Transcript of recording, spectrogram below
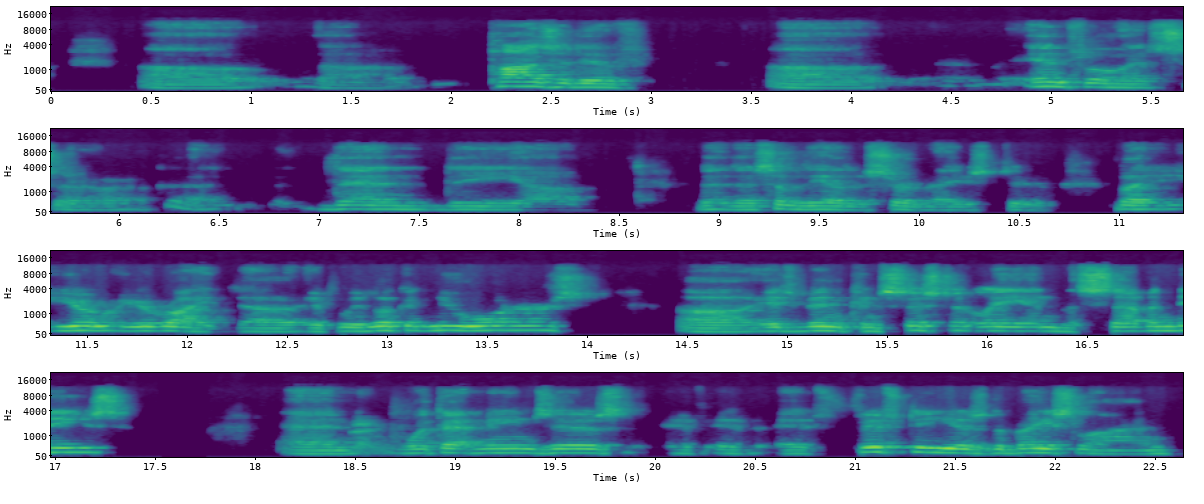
Uh, uh, positive uh, influence uh, than the, than some of the other surveys do. But you're, you're right. if we look at new orders, it's been consistently in the 70s. And what that means is if, if, if 50 is the baseline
